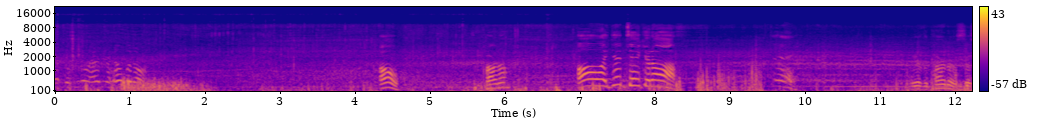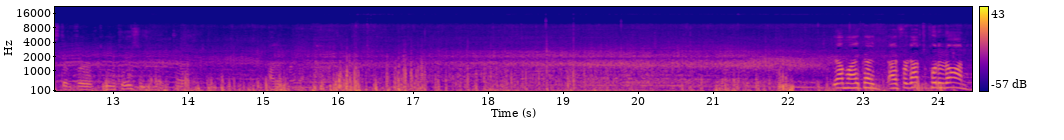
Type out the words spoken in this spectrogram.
That's if you don't have your helmet on. Oh. Cardo? Oh, I did take it off. Dang. We have the Cardo system for communication, but uh, I didn't bring it. Yeah, Mike, I, I forgot to put it on.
